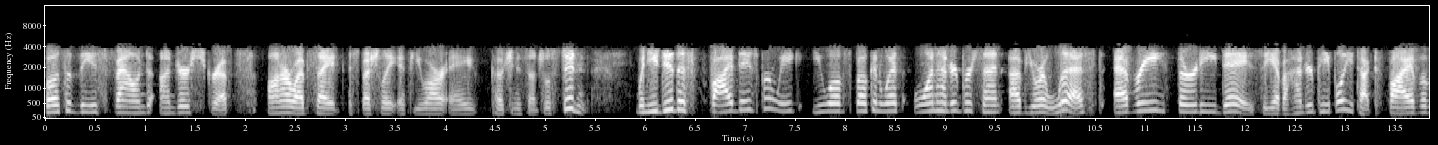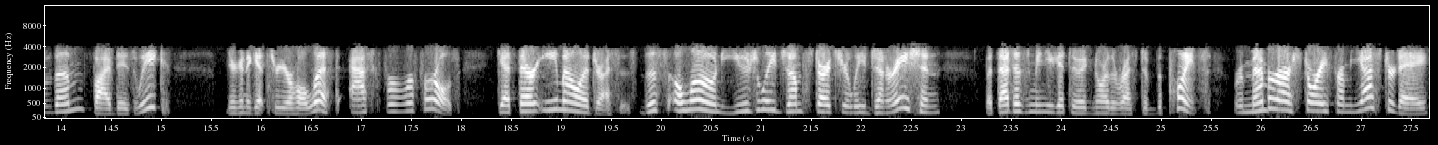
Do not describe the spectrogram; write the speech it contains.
Both of these found under scripts on our website, especially if you are a Coaching Essentials student. When you do this five days per week, you will have spoken with 100% of your list every 30 days. So you have 100 people, you talk to five of them five days a week. You're going to get through your whole list. Ask for referrals. Get their email addresses. This alone usually jumpstarts your lead generation, but that doesn't mean you get to ignore the rest of the points. Remember our story from yesterday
